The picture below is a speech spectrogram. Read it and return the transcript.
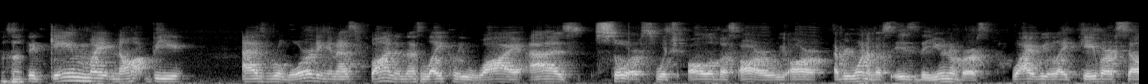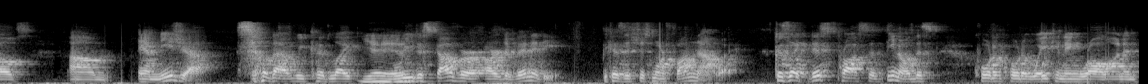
uh-huh. the game might not be as rewarding and as fun, and that's likely why, as source, which all of us are, we are every one of us is the universe. Why we like gave ourselves um, amnesia so that we could like yeah, yeah. rediscover our divinity because it's just more fun that way. Because like this process, you know, this quote unquote awakening we're all on, and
